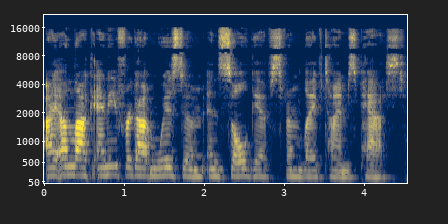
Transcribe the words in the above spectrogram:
I unlock any forgotten wisdom and soul gifts from lifetimes past.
